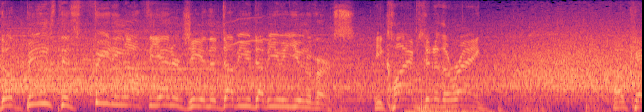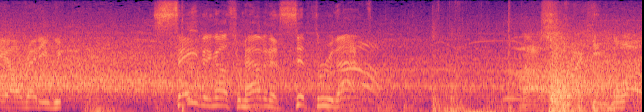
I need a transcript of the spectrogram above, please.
The Beast is feeding off the energy in the WWE Universe. He climbs into the ring. Okay, already we. Saving us from having to sit through that. A striking blow,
